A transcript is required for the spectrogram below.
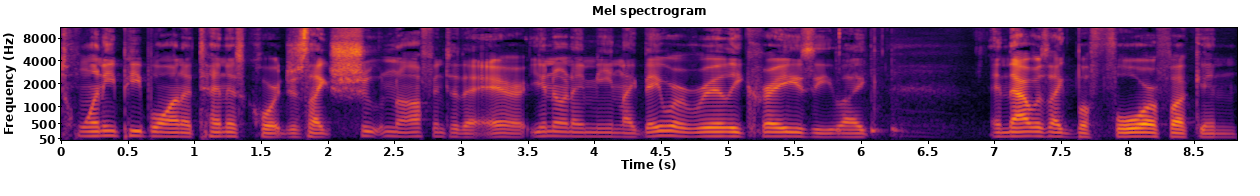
20 people on a tennis court just like shooting off into the air. You know what I mean? Like they were really crazy like and that was like before fucking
